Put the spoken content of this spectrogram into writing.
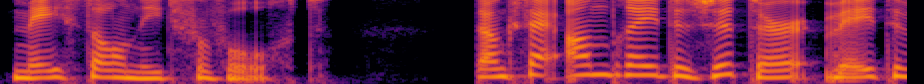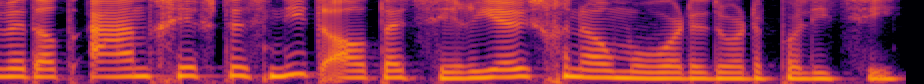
meestal niet vervolgd. Dankzij André de Zutter weten we dat aangiftes niet altijd serieus genomen worden door de politie,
